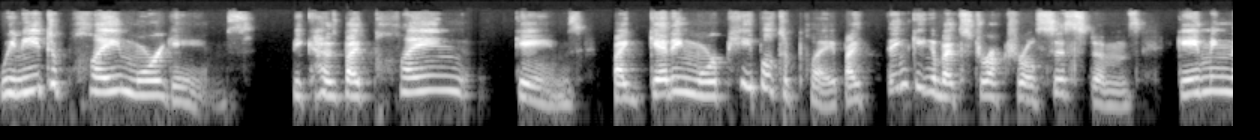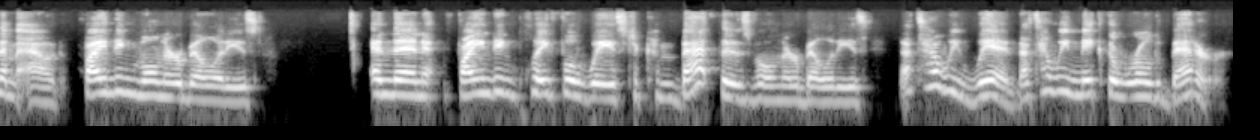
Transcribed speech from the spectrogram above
We need to play more games because by playing games, by getting more people to play, by thinking about structural systems, gaming them out, finding vulnerabilities, and then finding playful ways to combat those vulnerabilities, that's how we win. That's how we make the world better.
